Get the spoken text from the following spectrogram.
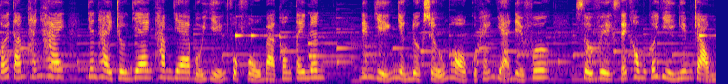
Tối 8 tháng 2, danh hài Trường Giang tham gia buổi diễn phục vụ bà con Tây Ninh. Đêm diễn nhận được sự ủng hộ của khán giả địa phương. Sự việc sẽ không có gì nghiêm trọng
